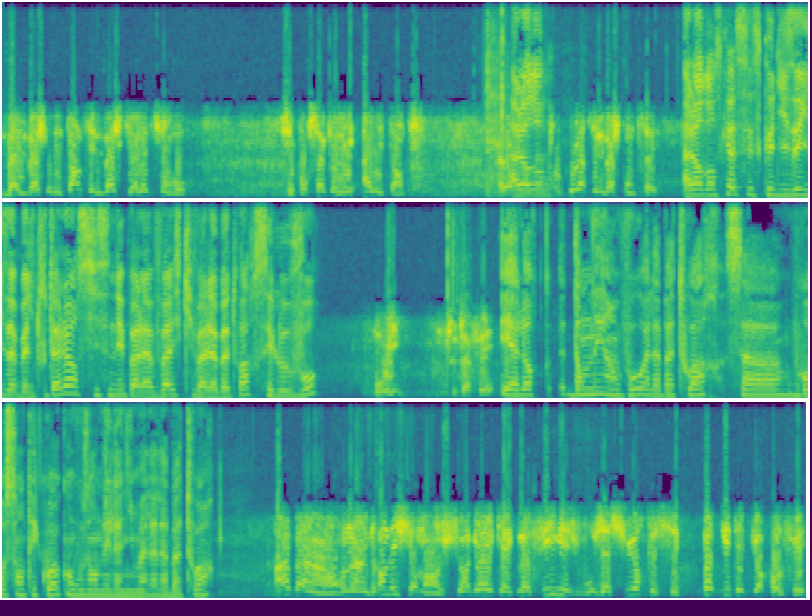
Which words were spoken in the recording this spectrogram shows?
Bah, une vache allaitante, c'est une vache qui allaite son veau. C'est pour ça qu'elle est allaitante. Alors, alors, dans... ce cas, c'est ce que disait Isabelle tout à l'heure. Si ce n'est pas la vache qui va à l'abattoir, c'est le veau Oui, tout à fait. Et alors, d'emmener un veau à l'abattoir, ça, vous ressentez quoi quand vous emmenez l'animal à l'abattoir? Ah ben, on a un grand déchirement. Je suis en avec, avec ma fille et je vous assure que c'est pas de gaieté de cœur qu'on le fait.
